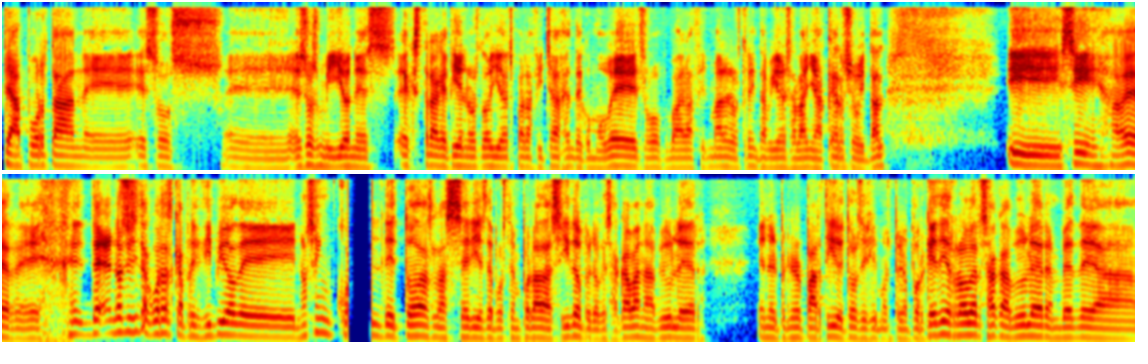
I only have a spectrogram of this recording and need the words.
te aportan eh, esos, eh, esos millones extra que tienen los Dodgers para fichar gente como Betts o para firmar los 30 millones al año a Kershaw y tal. Y sí, a ver, no sé si te acuerdas que a principio de, no sé en de todas las series de postemporada ha sido, pero que sacaban a Bueller en el primer partido y todos dijimos, pero ¿por qué Eddie Roberts saca a Bueller en vez de a,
